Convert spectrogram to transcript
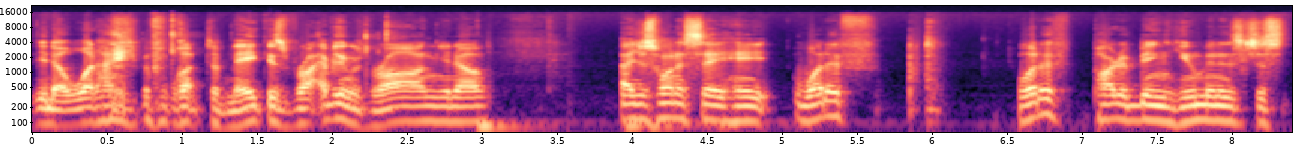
you know what i want to make is wrong everything was wrong you know i just want to say hey what if what if part of being human is just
